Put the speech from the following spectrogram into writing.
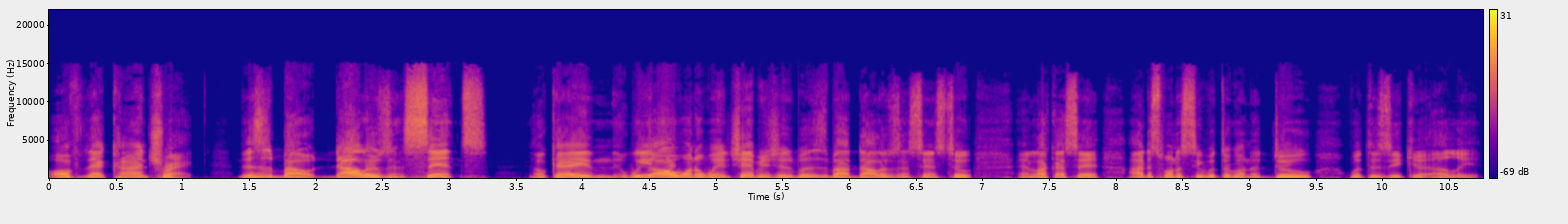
off that contract. This is about dollars and cents. Okay, we all want to win championships, but this is about dollars and cents too. And like I said, I just want to see what they're going to do with Ezekiel Elliott.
